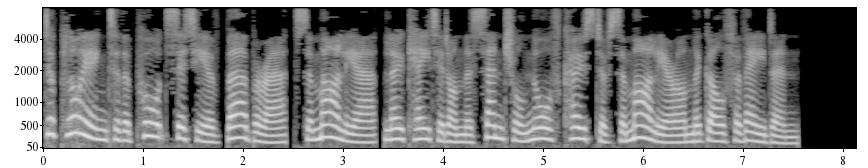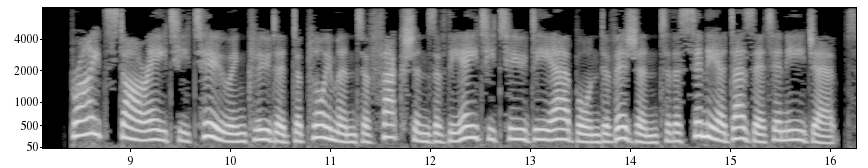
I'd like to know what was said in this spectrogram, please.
deploying to the port city of Berbera, Somalia, located on the central north coast of Somalia on the Gulf of Aden. Bright Star 82 included deployment of factions of the 82d Airborne Division to the Sinai Desert in Egypt.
